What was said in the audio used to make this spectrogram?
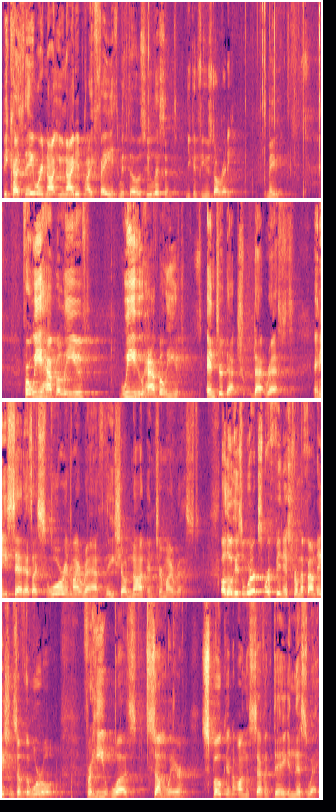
because they were not united by faith with those who listened. You confused already? Maybe. For we have believed, we who have believed, entered that, that rest. And he said, As I swore in my wrath, they shall not enter my rest. Although his works were finished from the foundations of the world, for he was somewhere spoken on the seventh day in this way.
